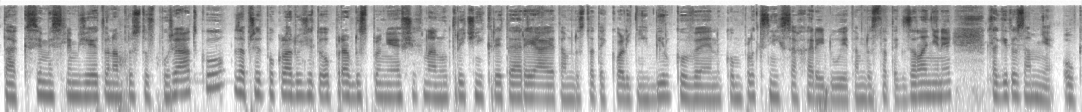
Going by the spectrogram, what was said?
tak si myslím, že je to naprosto v pořádku. Za předpokladu, že to opravdu splňuje všechna nutriční kritéria, je tam dostatek kvalitních bílkovin, komplexních sacharidů, je tam dostatek zeleniny, tak je to za mě OK.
